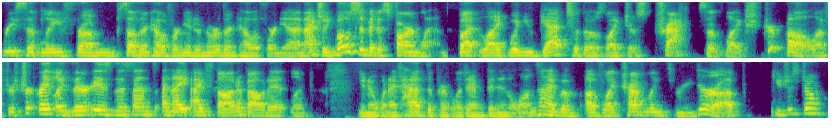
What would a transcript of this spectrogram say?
recently from Southern California to Northern California, and actually most of it is farmland. But like when you get to those like just tracts of like strip mall after strip, right? Like there is the sense, and I I've thought about it like, you know, when I've had the privilege, I've been in a long time of of like traveling through Europe, you just don't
